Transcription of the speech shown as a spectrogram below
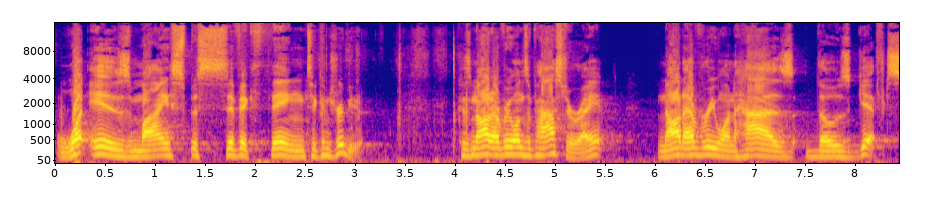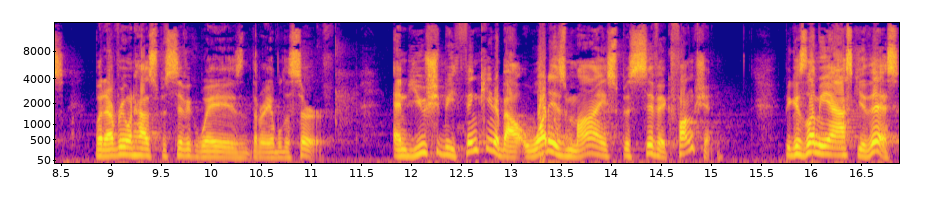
what is my specific thing to contribute? Because not everyone's a pastor, right? Not everyone has those gifts, but everyone has specific ways that they're able to serve. And you should be thinking about what is my specific function? Because let me ask you this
